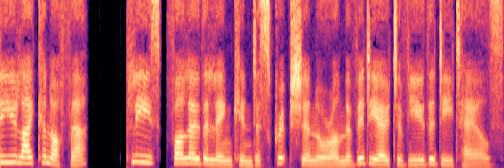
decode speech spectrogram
Do you like an offer? Please, follow the link in description or on the video to view the details.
